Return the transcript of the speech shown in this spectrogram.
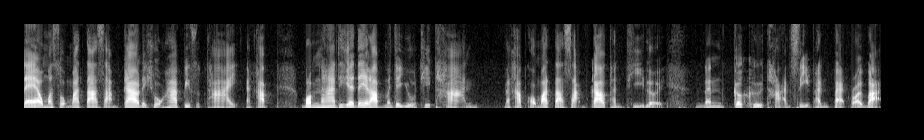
แล้วมาส่งมาตรา 39 ในช่วง 5 ปีสุดท้ายนะครับบำนาญที่จะได้รับมันจะอยู่ที่ฐาน นะครับของมาตรา 39 ทันทีเลย นั่นก็คือฐาน 4,800 บาท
